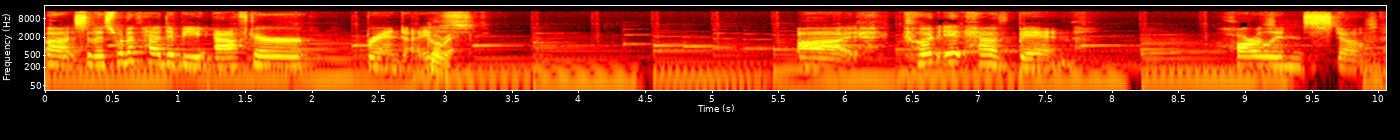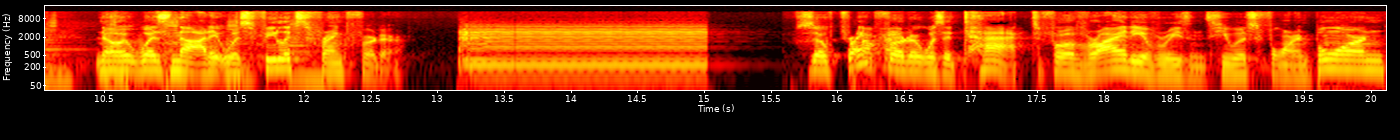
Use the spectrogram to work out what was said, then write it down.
Uh, so this would have had to be after Brandeis. Correct. Uh, could it have been Harlan Stone? No, it was not. It was Felix Frankfurter. So Frankfurter was attacked for a variety of reasons. He was foreign born.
